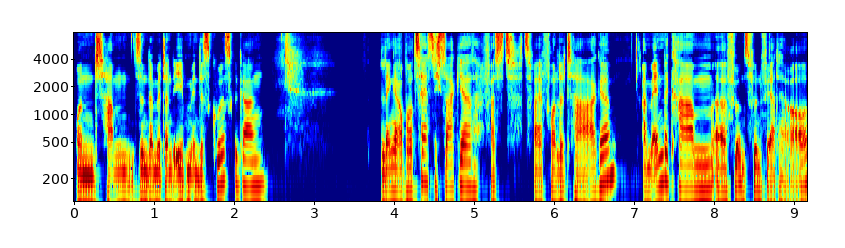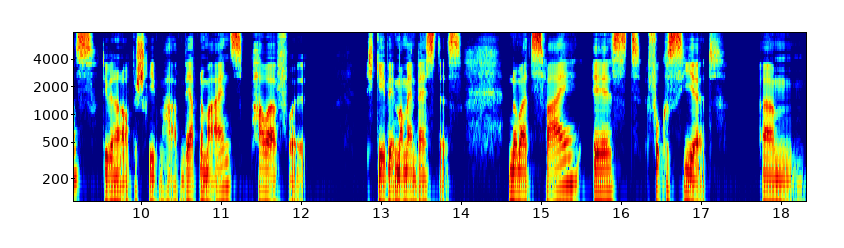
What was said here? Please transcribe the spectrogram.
und haben, sind damit dann eben in Diskurs gegangen längerer Prozess. Ich sage ja fast zwei volle Tage. Am Ende kamen äh, für uns fünf Werte heraus, die wir dann auch beschrieben haben. Wert Nummer eins, powerful. Ich gebe immer mein Bestes. Nummer zwei ist fokussiert. Ähm,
